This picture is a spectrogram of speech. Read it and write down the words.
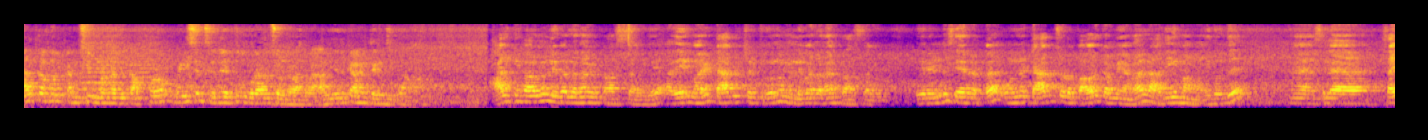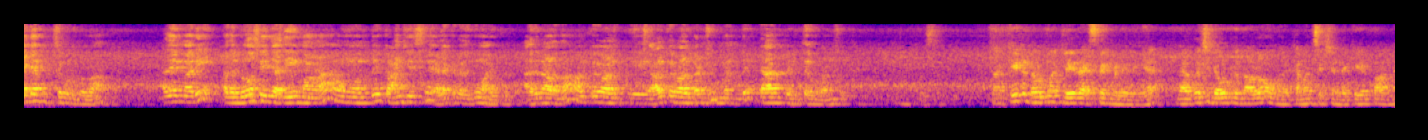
ஆல்கஹால் கன்சியூம் பண்ணதுக்கு அப்புறம் மெடிசன்ஸ் எதுவும் எடுத்துக்கூடாதுன்னு சொல்கிறாங்களா அது எதுக்காக தெரிஞ்சுக்கலாமா. ஆல்கஹாலும் லிவரில் தான் ப்ராசஸ் ஆகுது. அதே மாதிரி டேப்லெட்ஸ் எடுத்துக்கிறோம் நம்ம லிவரில் தான் ப்ராசஸ் ஆகுது. இது ரெண்டும் சேர்றப்ப ஒன்று டேப்லெட்ஸோட பவர் கம்மியானால் இல்லை அதிகமாகும் இது வந்து சில சைட் எஃபெக்ட்ஸை கொடுக்கலாம். அதே மாதிரி அது டோசேஜ் அதிகமானா அவங்க வந்து கான்சியஸை இழக்கிறதுக்கும் வாய்ப்பு இருக்குது அதனால தான் ஆல்கஹாலுக்கு ஆல்கஹால் கன்சியூம் பண்ணிட்டு டேப்லெட் எடுத்துக்கூடாதுன்னு சொல்லுவாங்க நான் கேட்ட டவுட்லாம் கிளியராக எக்ஸ்பிளைன் பண்ணிடுவீங்க வேறு ஏதாச்சும் டவுட் இருந்தாலும் அவங்க கமெண்ட் செக்ஷனில் கேட்பாங்க.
